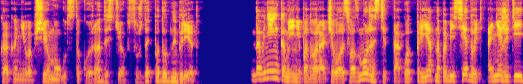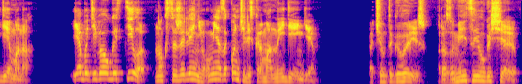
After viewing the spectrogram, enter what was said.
Как они вообще могут с такой радостью обсуждать подобный бред? Давненько мне не подворачивалась возможности так вот приятно побеседовать о нежити и демонах. Я бы тебя угостила, но, к сожалению, у меня закончились карманные деньги. О чем ты говоришь? Разумеется, я угощаю.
